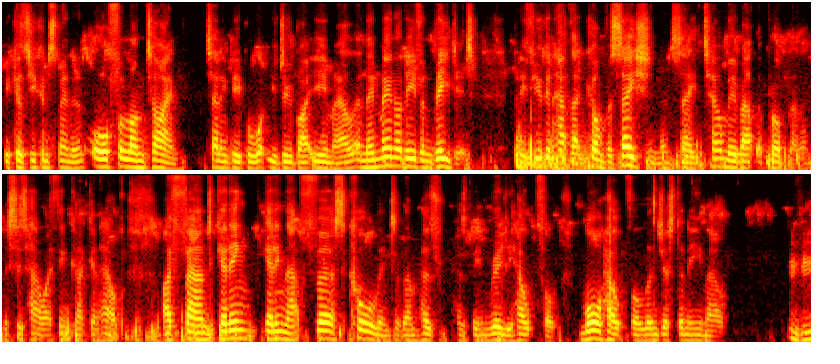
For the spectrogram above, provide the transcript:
because you can spend an awful long time telling people what you do by email and they may not even read it. But if you can have that conversation and say, tell me about the problem and this is how I think I can help, I've found getting, getting that first call into them has, has been really helpful, more helpful than just an email. Mm-hmm.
